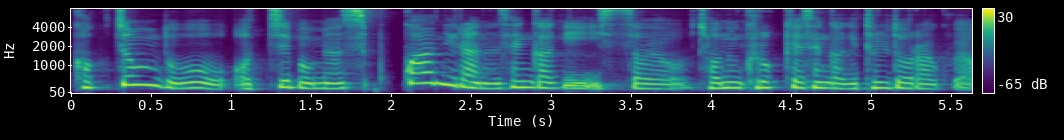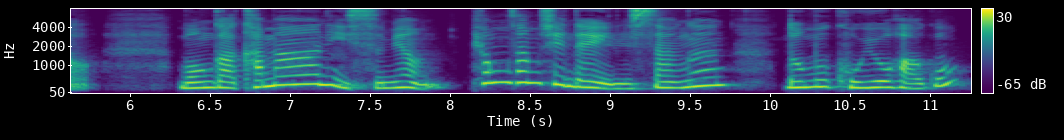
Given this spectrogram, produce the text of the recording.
걱정도 어찌 보면 습관이라는 생각이 있어요. 저는 그렇게 생각이 들더라고요. 뭔가 가만히 있으면 평상시 내 일상은 너무 고요하고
